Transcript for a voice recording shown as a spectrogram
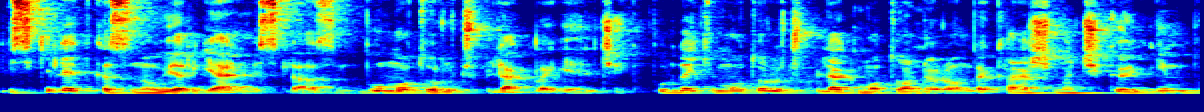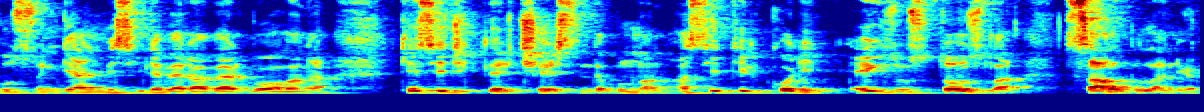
İskelet kasına uyarı gelmesi lazım. Bu motor uç plakla gelecek. Buradaki motor uç plak motor nöronda karşıma çıkıyor. İmpulsun gelmesiyle beraber bu alana kesecikler içerisinde bulunan asetilkolin egzostozla salgılanıyor.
